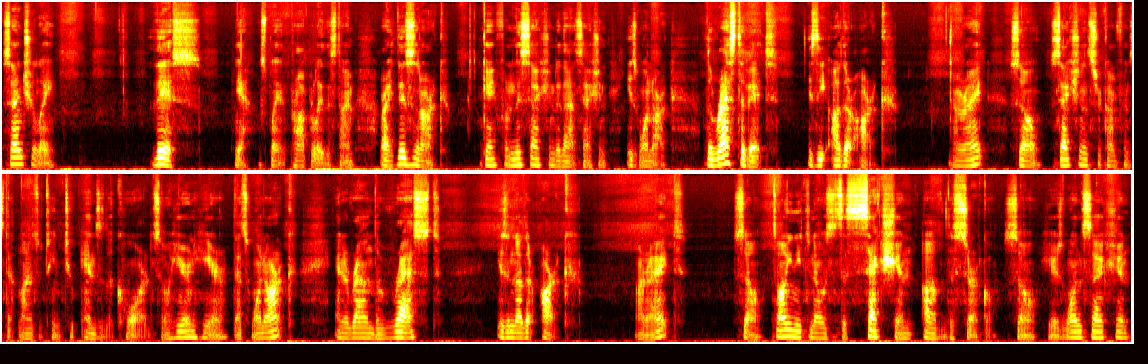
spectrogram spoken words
essentially this, yeah, explain it properly this time. All right, this is an arc. Okay, from this section to that section is one arc. The rest of it is the other arc. All right, so section of the circumference that lies between two ends of the chord. So here and here, that's one arc, and around the rest is another arc. All right, so it's all you need to know is it's a section of the circle. So here's one section,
